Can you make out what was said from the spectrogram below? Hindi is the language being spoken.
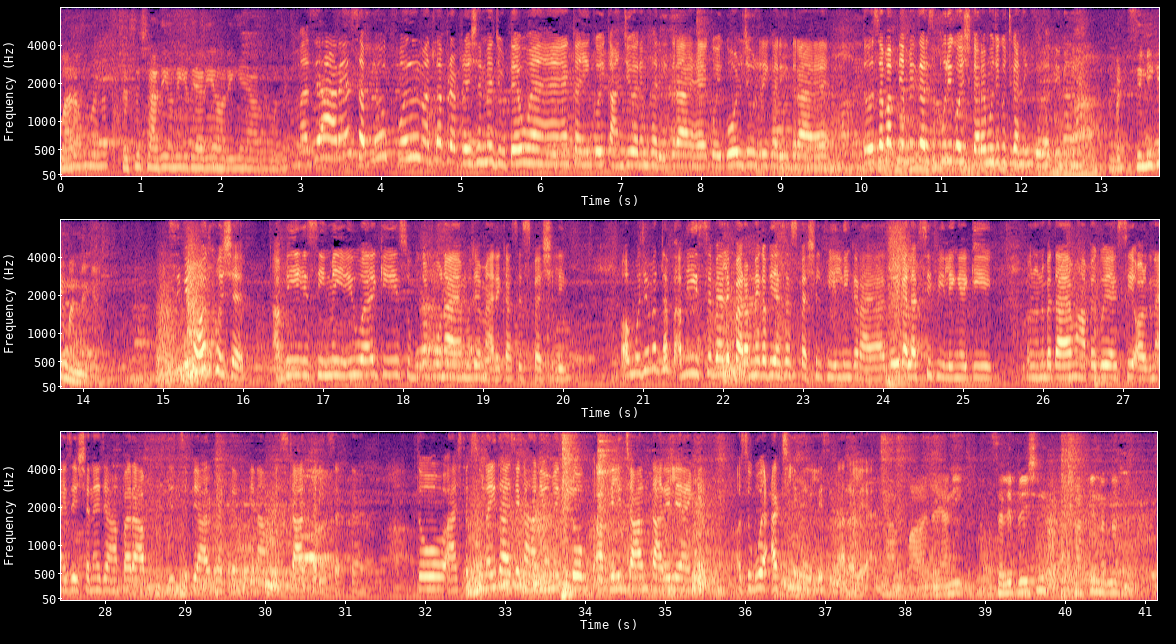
मुबारक हो मतलब फिर से शादी होने की तैयारियाँ हो रही हैं यहाँ पे मुझे। मज़े आ रहे हैं सब लोग फुल मतलब प्रिपरेशन में जुटे हुए हैं। कहीं कोई कांजीवरम खरीद रहा है कोई गोल्ड ज्वेलरी खरीद रहा है। तो सब अपनी अपनी तरह से पूरी कोशिश कर रहे हैं मुझे कुछ करने की ज़रूरत ही नहीं है। बट सिमी के मन में क्या? सिमी बहुत खुश है। अभी इस सीन में यही हुआ है कि सुबह का फ़ोन आया मुझे अमेरिका से स्पेशली और मुझे मतलब अभी इससे पहले परम ने कभी ऐसा स्पेशल फील नहीं कराया। तो एक अलग सी फीलिंग है कि उन्होंने बताया वहाँ पे कोई ऐसी ऑर्गेनाइजेशन है जहाँ पर आप जिनसे प्यार करते हैं उनके नाम पे स्टार खरीद सकते हैं। तो आज तक सुना ही था ऐसे कहानियों में कि लोग आपके लिए चाँद तारे ले आएँगे और सुबह एक्चुअली मेरे लिए सितारा ले आए यानी सेलिब्रेशन काफ़ी मतलब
